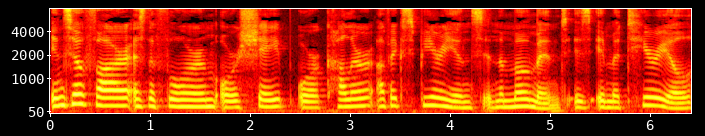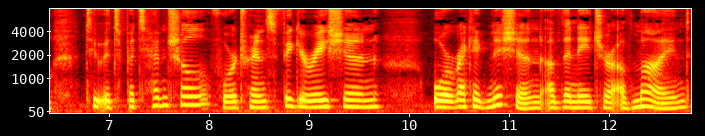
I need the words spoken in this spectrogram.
Insofar as the form or shape or color of experience in the moment is immaterial to its potential for transfiguration or recognition of the nature of mind,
